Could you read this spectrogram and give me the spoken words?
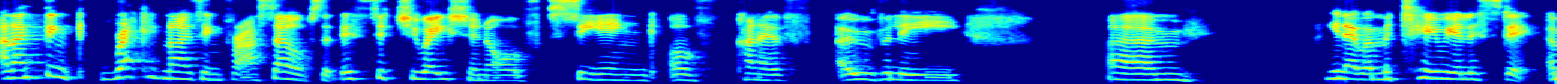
and I think recognizing for ourselves that this situation of seeing of kind of overly um, you know a materialistic a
